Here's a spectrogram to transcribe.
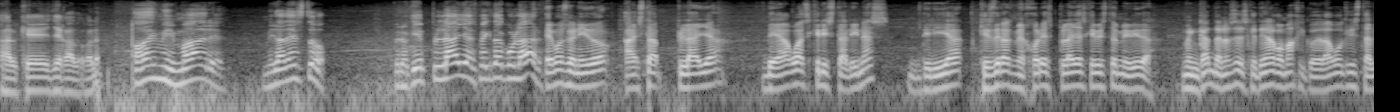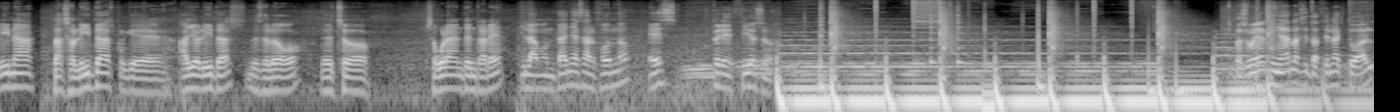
al que he llegado, ¿vale? ¡Ay, mi madre! ¡Mirad esto! ¡Pero qué playa espectacular! Hemos venido a esta playa de aguas cristalinas. Diría que es de las mejores playas que he visto en mi vida. Me encanta, no sé, es que tiene algo mágico del agua cristalina, las olitas, porque hay olitas, desde luego. De hecho, seguramente entraré. Y la montaña es al fondo, es precioso. Os voy a enseñar la situación actual.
